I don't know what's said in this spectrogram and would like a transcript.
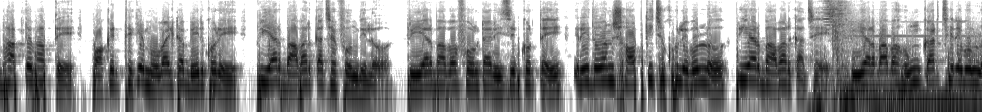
ভাবতে ভাবতে পকেট থেকে মোবাইলটা বের করে প্রিয়ার বাবার কাছে ফোন দিল। প্রিয়ার বাবা ফোনটা রিসিভ করতে রেদওয়ান সবকিছু খুলে বলল, প্রিয়ার বাবার কাছে। প্রিয়ার বাবা হুঙ্কার ছেড়ে বলল,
